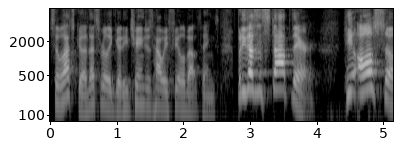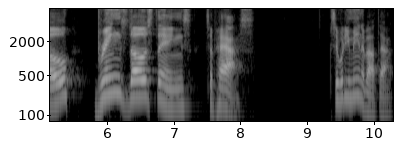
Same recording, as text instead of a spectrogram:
So, well, that's good. That's really good. He changes how we feel about things. But He doesn't stop there, He also brings those things to pass. So, what do you mean about that?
